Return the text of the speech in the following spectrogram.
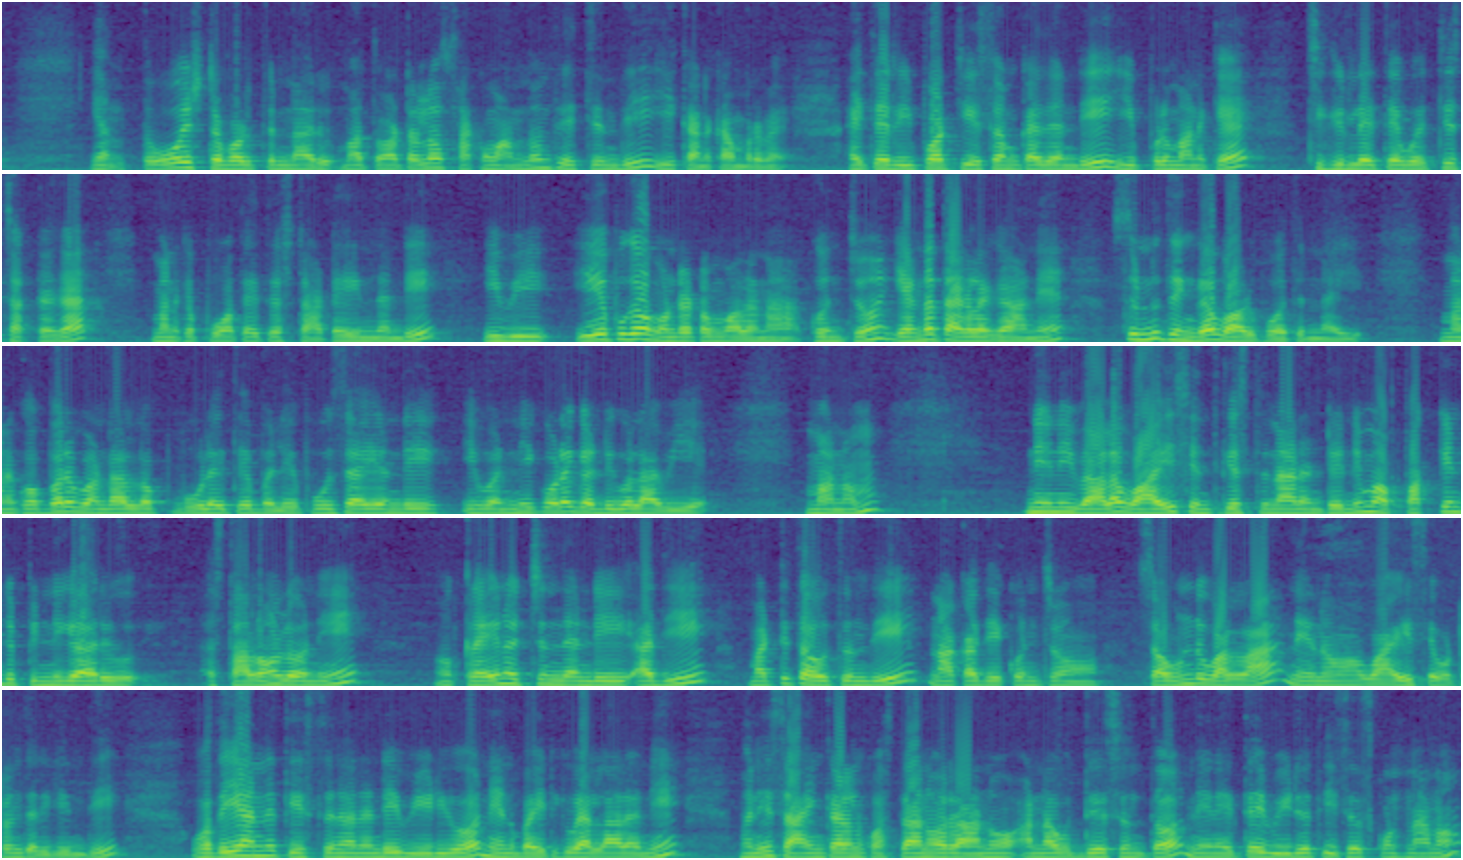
ఎంతో ఇష్టపడుతున్నారు. మా తోటలో సగం అందం తెచ్చింది ఈ కనకాంబరమే. అయితే రిపోర్ట్ చేసాం కదండి. ఇప్పుడు మనకే చిగుర్లు అయితే వచ్చి చక్కగా మనకి పూత అయితే స్టార్ట్ అయ్యిందండి. ఇవి ఏపుగా ఉండటం వలన కొంచెం ఎండ తగలగానే సున్నితంగా వాడిపోతున్నాయి. మన కొబ్బరి బండాల్లో పూలైతే భలే పూసాయండి ఇవన్నీ కూడా గడ్డి గులాబీయే. మనం నేను ఇవాళ వాయిస్ ఎందుకిస్తున్నానంటే అండి మా పక్కింటి పిన్ని గారు స్థలంలోని క్రైన్ వచ్చిందండి అది మట్టి తవ్వుతుంది. నాకు అది కొంచెం సౌండ్ వల్ల నేను వాయిస్ ఇవ్వటం జరిగింది. ఉదయాన్నే తీస్తున్నానండి వీడియో. నేను బయటికి వెళ్ళాలని మనీ సాయంకాలానికి వస్తానో రానో అన్న ఉద్దేశంతో నేనైతే వీడియో తీసేసుకుంటున్నాను.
